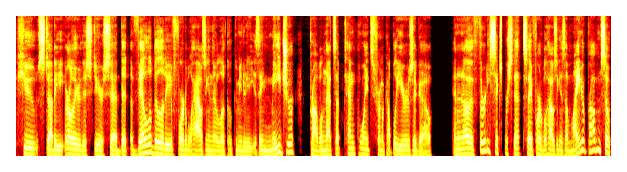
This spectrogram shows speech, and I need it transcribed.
Pew study earlier this year said that availability of affordable housing in their local community is a major problem. That's up 10 points from a couple of years ago. And another 36% say affordable housing is a minor problem. So,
